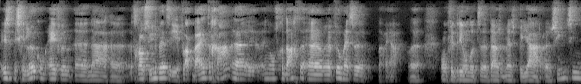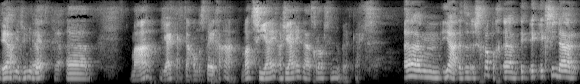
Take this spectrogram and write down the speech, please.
is het misschien leuk om even eh, naar eh, het grootste hunebed hier vlakbij te gaan in onze gedachten. Veel mensen, nou ja, ongeveer 300.000 mensen per jaar zien, zien, Ja, zien dit hunebed. Ja, ja. Ehm, maar jij kijkt daar anders tegenaan. Wat zie jij als jij naar het grootste hunebed kijkt? Ehm, ja, dat is grappig. Ik, ik, ik zie daar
